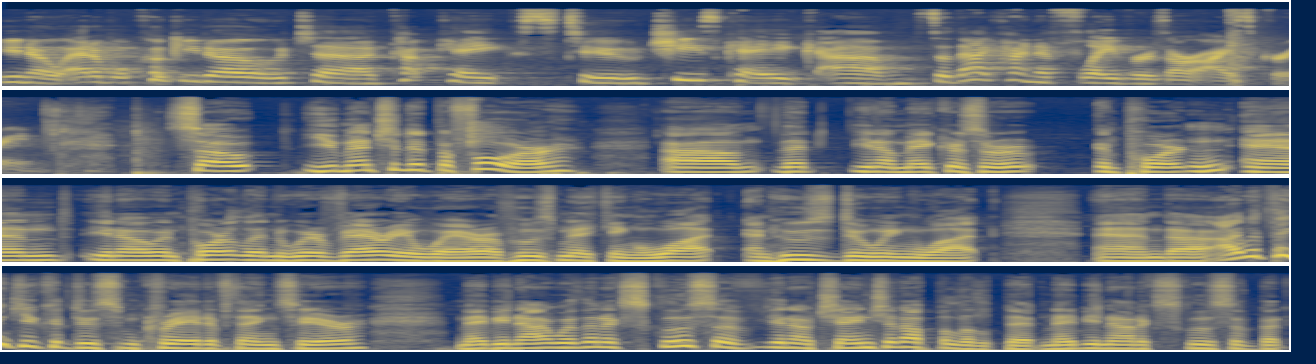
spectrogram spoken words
you know, edible cookie dough to cupcakes to cheesecake. Um, so that kind of flavors our ice cream. So you mentioned it before um, that, you know, makers are important and you know in portland we're very aware of who's making what and who's doing what and uh, i would think you could do some creative things here maybe not with an exclusive you know change it up a little bit maybe not exclusive but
